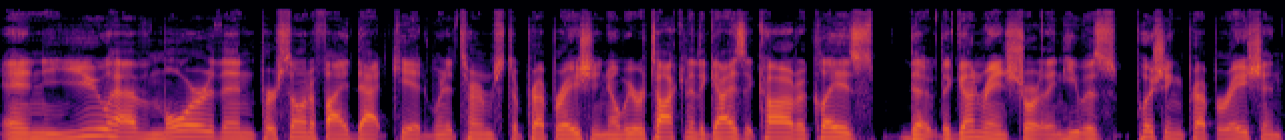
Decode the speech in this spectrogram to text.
and you have more than personified that kid when it comes to preparation. You know, we were talking to the guys at Colorado Clays the the gun range shortly, and he was pushing preparation.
